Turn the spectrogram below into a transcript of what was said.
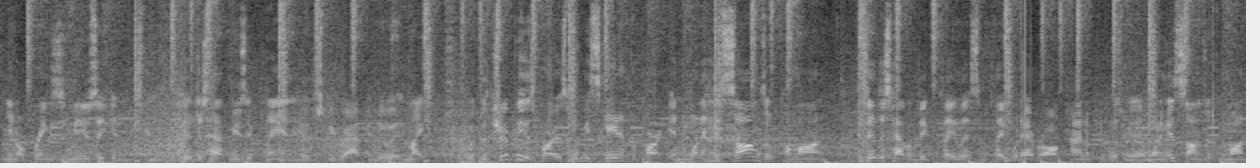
you know brings his music and, and he'll just have music playing and he'll just be rapping to it. And like what the trippiest part is we'll be skating at the park and one of his songs will come on because he'll just have a big playlist and play whatever all kind of people's music. And one of his songs will come on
